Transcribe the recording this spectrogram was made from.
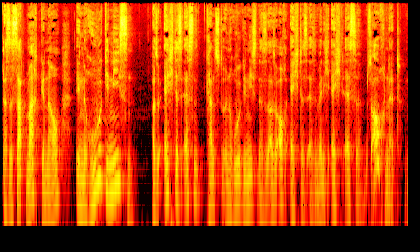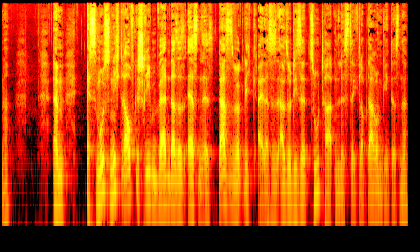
dass es satt macht, genau, in Ruhe genießen. Also echtes Essen kannst du in Ruhe genießen. Das ist also auch echtes Essen, wenn ich echt esse. Ist auch nett. Ne? Ähm, es muss nicht draufgeschrieben werden, dass es Essen ist. Das ist wirklich geil. Das ist also diese Zutatenliste. Ich glaube, darum geht es. Ne?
